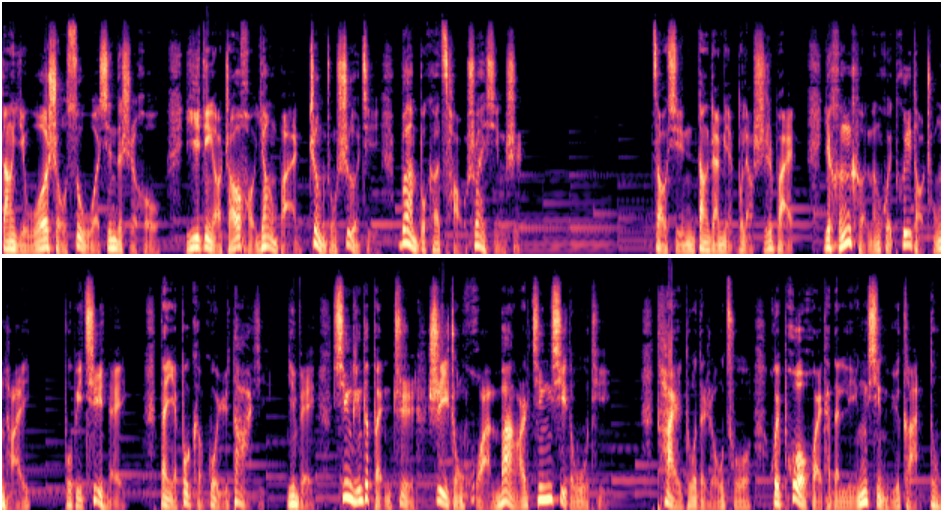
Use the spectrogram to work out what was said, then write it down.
当以我手塑我心的时候，一定要找好样板，郑重设计，万不可草率行事。造心当然免不了失败，也很可能会推倒重来，不必气馁，但也不可过于大意。因为心灵的本质是一种缓慢而精细的物体，太多的揉搓会破坏它的灵性与感动。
